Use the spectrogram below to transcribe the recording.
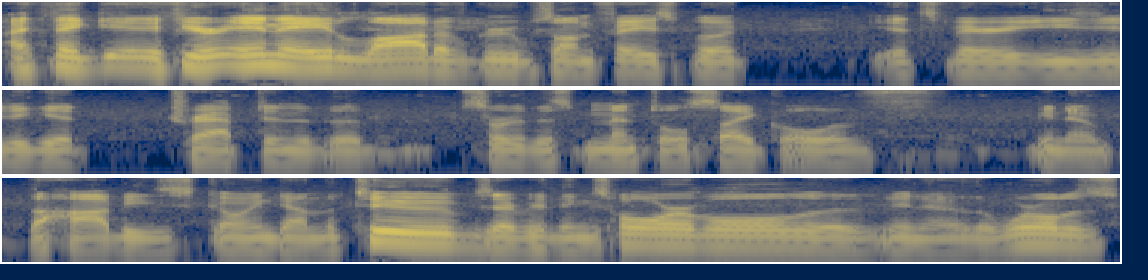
I think if you're in a lot of groups on Facebook, it's very easy to get trapped into the sort of this mental cycle of you know the hobbies going down the tubes, everything's horrible, the, you know the world is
